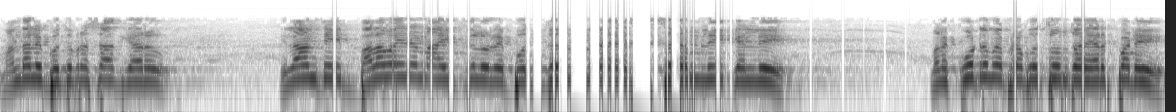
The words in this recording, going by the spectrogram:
మండలి బుద్ధప్రసాద్ గారు ఇలాంటి బలమైన నాయకులు రేపు అసెంబ్లీకి వెళ్ళి మన కూటమి ప్రభుత్వంతో ఏర్పడి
